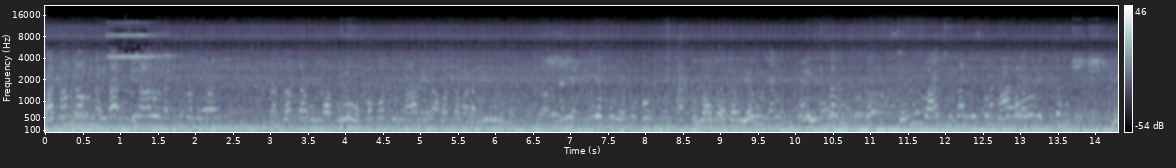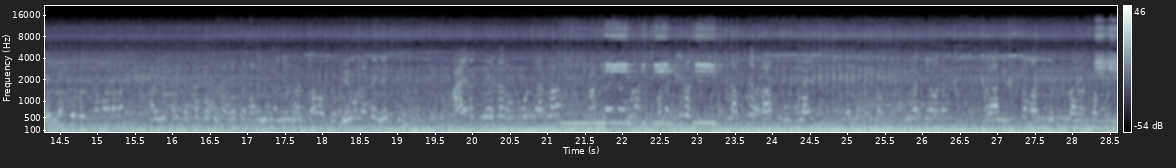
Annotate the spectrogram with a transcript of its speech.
గతంలో ఉన్నదా మీరు ఆ రోజు అగ్గిలో ఏమైంది గతంగా ఉన్నప్పుడు ఒక్క పొద్దు నేను అబద్ధం ఆడ మీరు కూడా ఉన్నారు. పిఎఫ్ రెండు కోట్లు నేను కూర్చుంటే తెలుగు వాయిస్ రికార్డ్ చేసుకుని మాట్లాడాలి సమానమని అది ఒక్క పొద్దున్న అవసరం అంటే లేదు ఆయన పీరియడ్లో రెండు మూడు సార్లు అట్లయినా కూడా మళ్ళీ మీరు వచ్చి అప్పుడే స్టార్ట్ como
